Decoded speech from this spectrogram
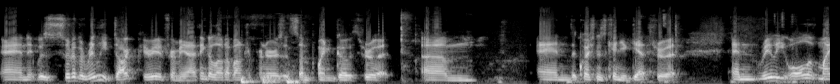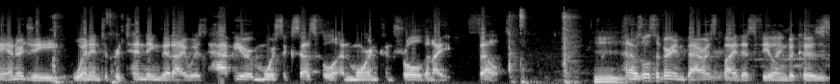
and it was sort of a really dark period for me. I think a lot of entrepreneurs at some point go through it. Um, and the question is, can you get through it? And really, all of my energy went into pretending that I was happier, more successful, and more in control than I felt. Mm. And I was also very embarrassed by this feeling because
